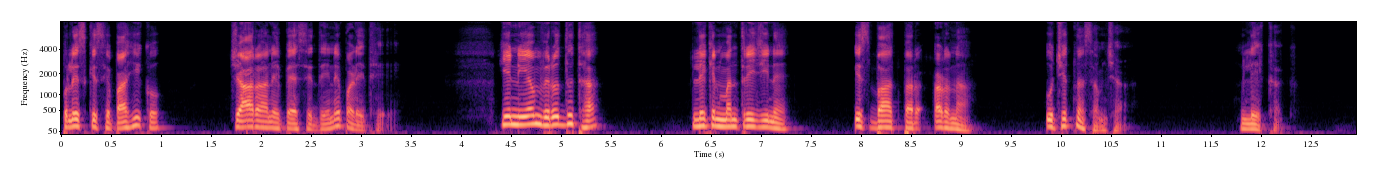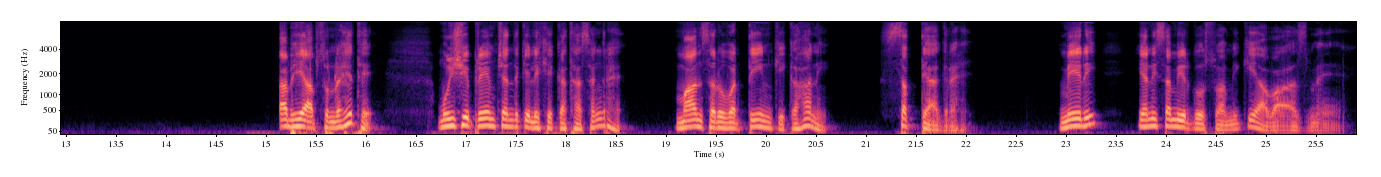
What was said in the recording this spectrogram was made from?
पुलिस के सिपाही को चार आने पैसे देने पड़े थे। ये नियम विरुद्ध था, लेकिन मंत्री जी ने इस बात पर अड़ना उचित न समझा। लेखक। अभी आप सुन रहे थे मुंशी प्रेमचंद के लिखे कथा संग्रह मानसरोवर तीन की कहानी। सत्याग्रह मेरी यानी समीर गोस्वामी की आवाज़ में।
